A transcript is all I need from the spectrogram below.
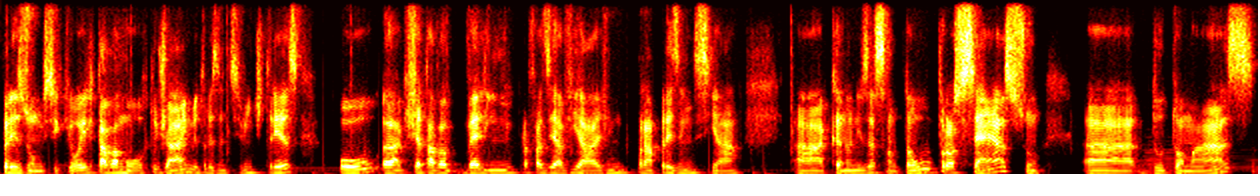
presume-se que ou ele estava morto já em 1323, ou que já estava velhinho para fazer a viagem para presenciar a canonização. Então, o processo do Tomás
